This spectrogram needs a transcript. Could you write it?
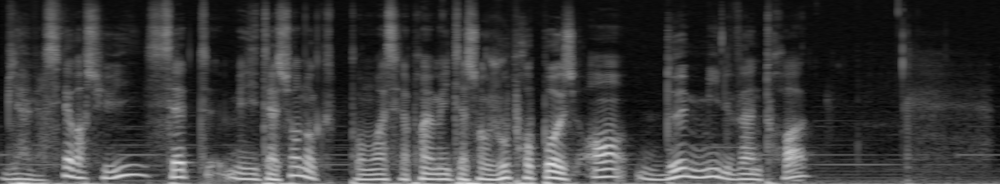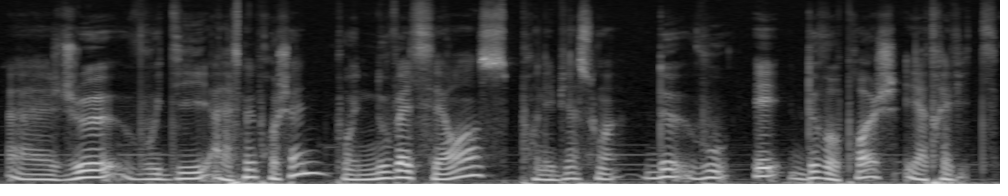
Bien, merci d'avoir suivi cette méditation. Donc pour moi, c'est la première méditation que je vous propose en 2023. Euh, je vous dis à la semaine prochaine pour une nouvelle séance. Prenez bien soin de vous et de vos proches et à très vite.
